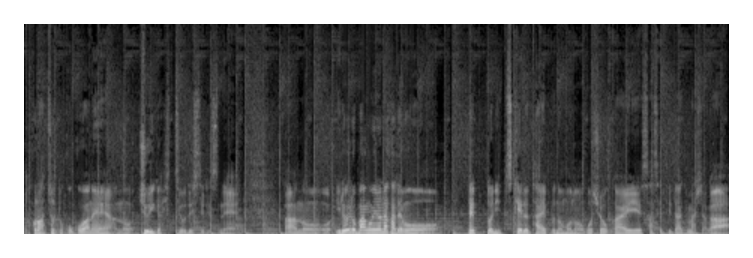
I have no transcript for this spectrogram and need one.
ところがちょっとここはねあの注意が必要でしてですね。あのいろいろ番組の中でもペットにつけるタイプのものをご紹介させていただきましたが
